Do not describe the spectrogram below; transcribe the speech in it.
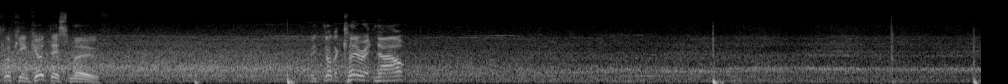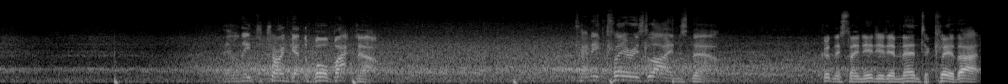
It's looking good, this move. We've got to clear it now. They'll need to try and get the ball back now. Can he clear his lines now? Goodness, they needed him then to clear that.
